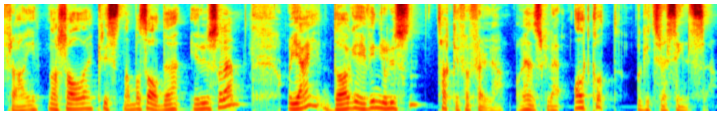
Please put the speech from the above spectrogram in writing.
fra Internasjonale kristne ambassade Jerusalem. Og jeg, Dag Øyvind Juliussen, takker for følget, og ønsker deg alt godt og Guds velsignelse.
